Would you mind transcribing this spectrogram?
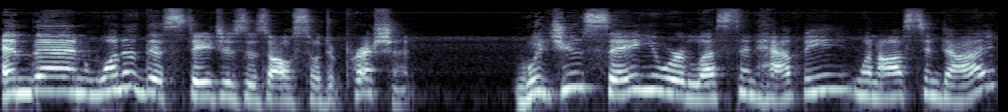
And then one of the stages is also depression. Would you say you were less than happy when Austin died?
